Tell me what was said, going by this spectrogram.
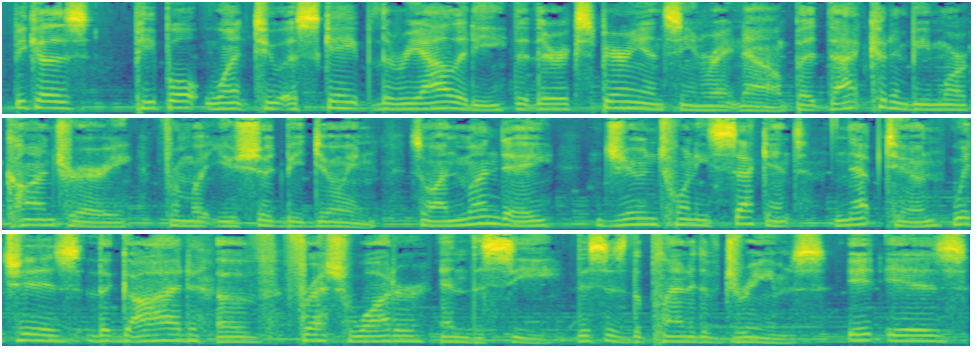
because." People want to escape the reality that they're experiencing right now, but that couldn't be more contrary from what you should be doing. So on Monday, June 22nd, Neptune, which is the god of fresh water and the sea. This is the planet of dreams. It is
